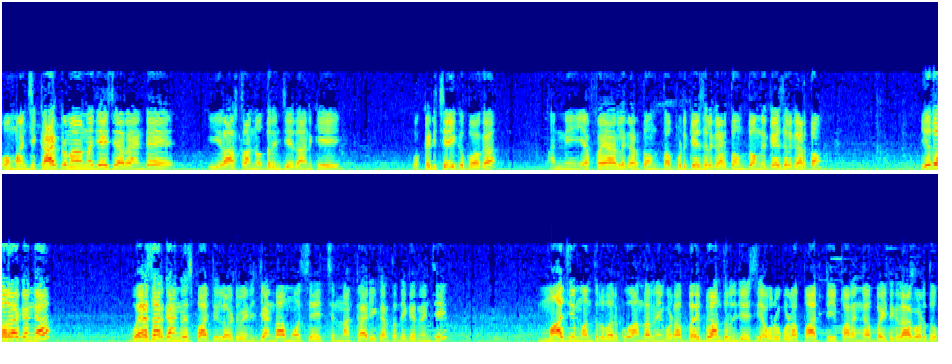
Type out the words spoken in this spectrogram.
ఓ మంచి కార్యక్రమం చేశారా అంటే ఈ రాష్ట్రాన్ని ఉద్ధరించేదానికి ఒక్కటి చేయకపోగా అన్ని ఎఫ్ఐఆర్లు కడతాం తప్పుడు కేసులు కడతాం దొంగ కేసులు కడతాం. ఏదో రకంగా వైఎస్ఆర్ కాంగ్రెస్ పార్టీలో జెండా మోసే చిన్న కార్యకర్త దగ్గర నుంచి మాజీ మంత్రుల వరకు అందరినీ కూడా భయభ్రాంతులను చేసి ఎవరు కూడా పార్టీ పరంగా బయటికి రాకూడదు.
